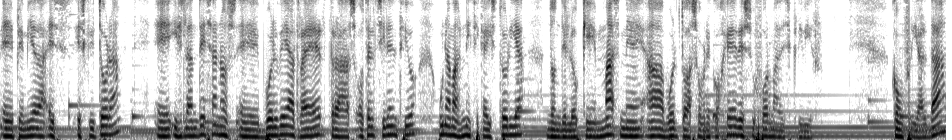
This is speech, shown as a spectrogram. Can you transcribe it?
eh, premiada es, escritora eh, islandesa nos eh, vuelve a traer tras Hotel Silencio una magnífica historia donde lo que más me ha vuelto a sobrecoger es su forma de escribir. Con frialdad,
